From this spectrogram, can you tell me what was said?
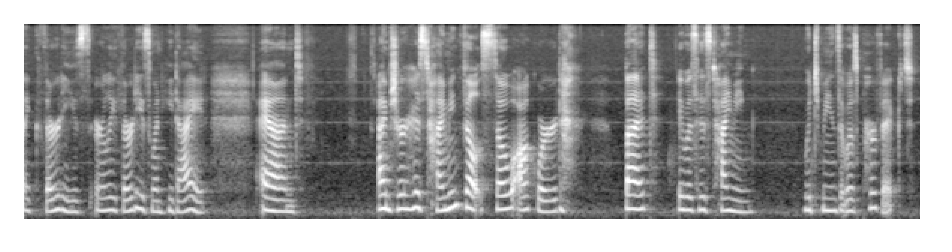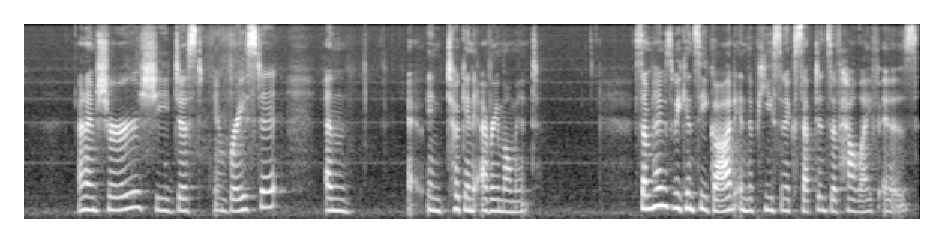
like 30s, early 30s when he died. And I'm sure his timing felt so awkward, but it was his timing, which means it was perfect. And I'm sure she just embraced it and, and took in every moment. Sometimes we can see God in the peace and acceptance of how life is.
